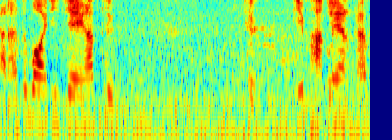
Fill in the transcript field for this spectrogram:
อันนั้นเดอบอยทีเจครับถึงถึงที่พักเรียงครับ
